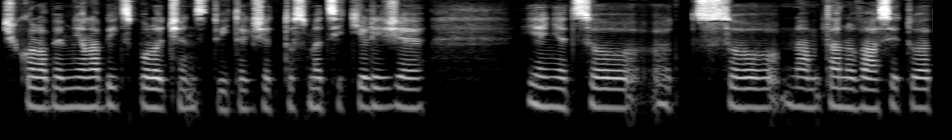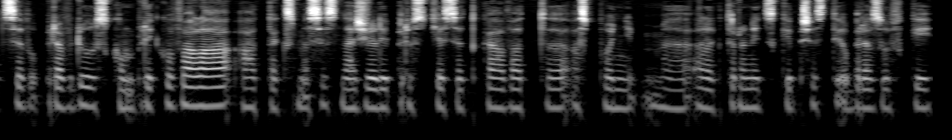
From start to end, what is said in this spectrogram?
škola by měla být společenství, takže to jsme cítili, že je něco, co nám ta nová situace opravdu zkomplikovala a tak jsme se snažili prostě setkávat aspoň elektronicky přes ty obrazovky,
